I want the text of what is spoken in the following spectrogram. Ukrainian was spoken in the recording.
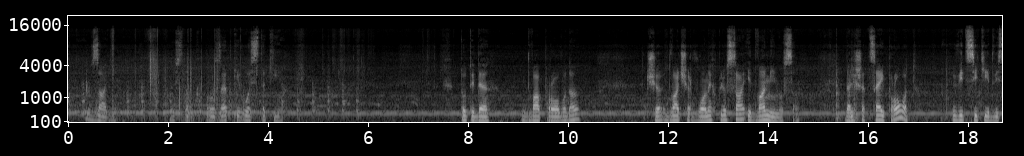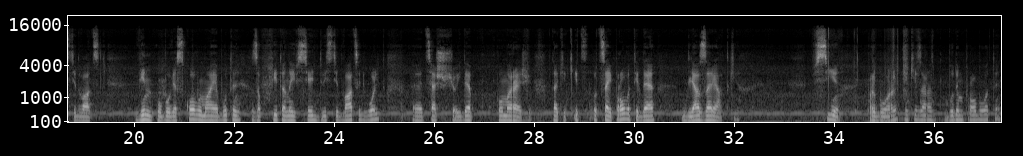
ззаді. Ось так. Розетки ось такі. Тут іде два провода, два червоних плюса і два мінуса. Далі цей провод від сіті 220, він обов'язково має бути запітаний в сеть 220 вольт, е, ця що йде по мережі, так як і оцей провод йде для зарядки. Всі прибори, які зараз будемо пробувати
